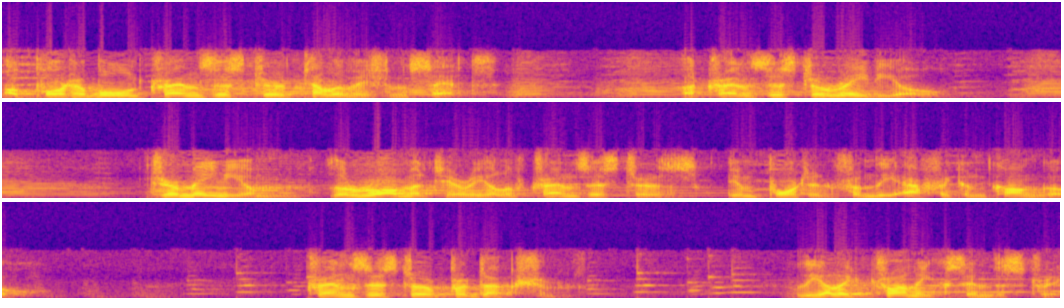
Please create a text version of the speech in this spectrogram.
A portable transistor television set, a transistor radio, germanium, the raw material of transistors imported from the African Congo, transistor production, the electronics industry.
